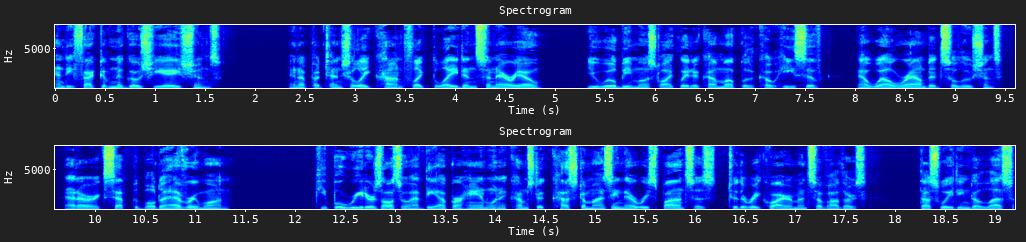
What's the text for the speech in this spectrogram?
and effective negotiations. In a potentially conflict laden scenario, you will be most likely to come up with cohesive and well rounded solutions that are acceptable to everyone. People readers also have the upper hand when it comes to customizing their responses to the requirements of others, thus leading to less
